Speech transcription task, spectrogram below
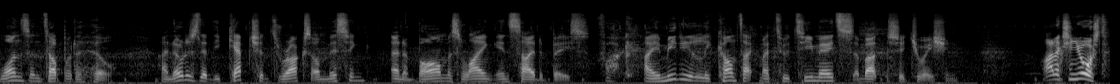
Once on top of the hill, I notice that the captured drugs are missing and a bomb is lying inside the base. Fuck. I immediately contact my two teammates about the situation. Alex and Joost.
